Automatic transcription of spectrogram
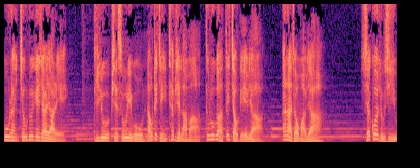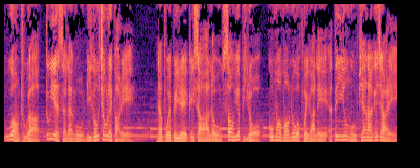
ကိုယ်တိုင်ကြုံတွေ့ခဲ့ကြရတယ်။ဒီလိုဖြစ်ဆိုးတွေကိုနောက်တစ်ကြိမ်ထပ်ဖြစ်လာမှသူတို့ကတိတ်ကြောက်တယ်ဗျ။အဲ့ဒါကြောင့်ပါဗျာ။ရက်ွက်လူကြီးဦးအောင်ထူးကသူ့ရဲ့ဇက်လန်းကိုညီကုန်းချုပ်လိုက်ပါတယ်။နတ်ပွဲပေးတဲ့ကိစ္စအလုံးဆောင်ရွက်ပြီးတော့ကိုမောင်မောင်တို့အဖွဲ့ကလည်းအသိယုံကိုပြန်လာခဲ့ကြတယ်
